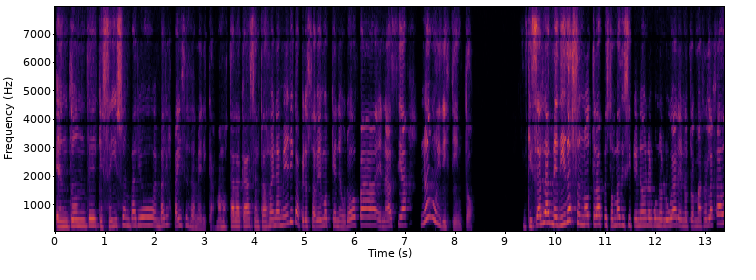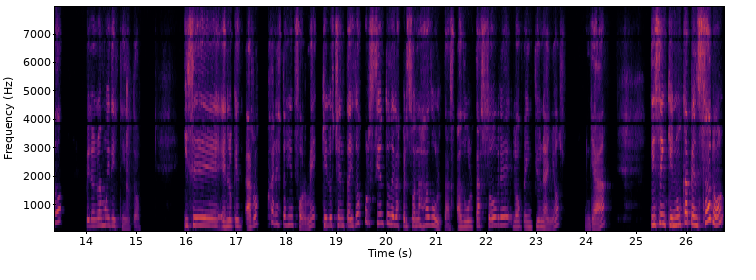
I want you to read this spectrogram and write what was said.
En donde que se hizo en varios, en varios países de América. Vamos a estar acá centrados en América, pero sabemos que en Europa, en Asia, no es muy distinto. Quizás las medidas son otras, pues son más disciplinados en algunos lugares, en otros más relajados, pero no es muy distinto. Y se, en lo que arrojan estos informes, que el 82% de las personas adultas, adultas sobre los 21 años, ¿ya? Dicen que nunca pensaron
